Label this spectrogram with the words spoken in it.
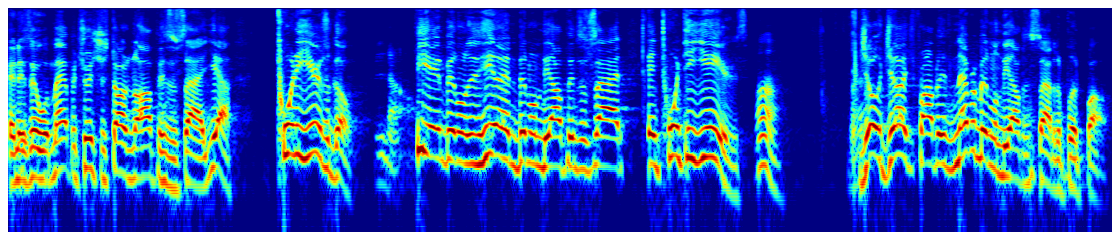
And they said, well, Matt Patricia started on the offensive side. Yeah, 20 years ago. No. He hadn't been on the, he hadn't been on the offensive side in 20 years. Huh. Joe Judge probably has never been on the offensive side of the football.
